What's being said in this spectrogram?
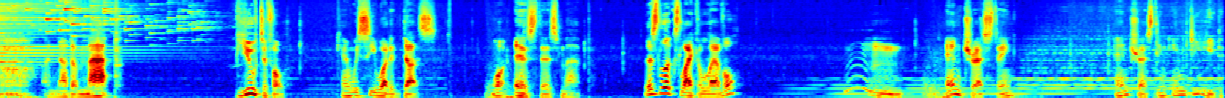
Another map. Beautiful. Can we see what it does? What is this map? This looks like a level. Hmm. Interesting. Interesting indeed.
